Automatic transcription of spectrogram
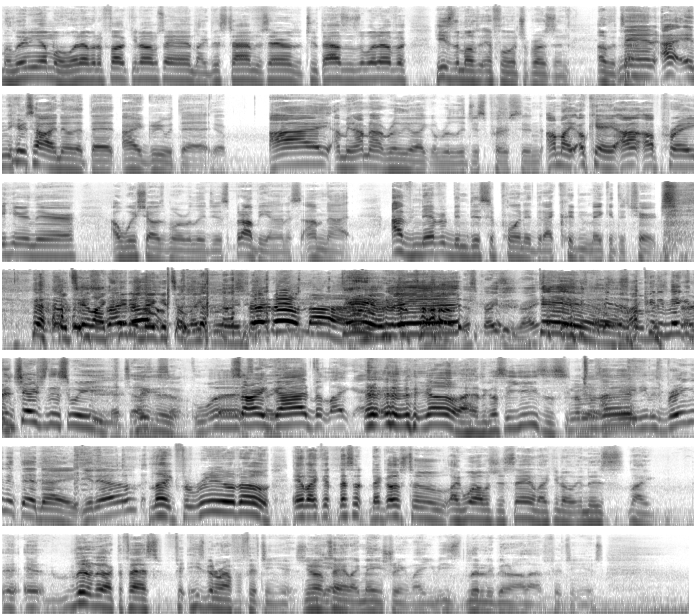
millennium or whatever the fuck, you know what I'm saying? Like this time, this era, the 2000s or whatever. He's the most influential person of the time. man. I, and here's how I know that that I agree with that. Yep. I I mean I'm not really like a religious person. I'm like okay, I, I'll pray here and there. I wish I was more religious, but I'll be honest, I'm not. I've never been disappointed that I couldn't make it to church until I couldn't up. make it to Lakewood. Straight up, nah. Damn, man. That's crazy, right? Damn, I couldn't make it to church this week. That tells you something. what? Sorry. God, but like, Yo, I had to go see Jesus. You know what I'm saying? I saying? mean, he was bringing it that night, you know. like for real though, and like that's a, that goes to like what I was just saying. Like you know, in this like. It, it, literally like the fast he's been around for 15 years. You know what i'm saying? Like mainstream. Like he's literally been around the last 15 years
